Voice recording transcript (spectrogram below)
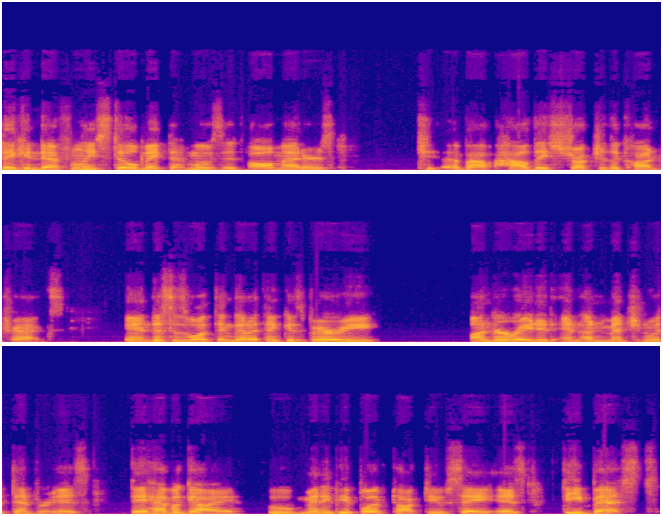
they can definitely still make that moves. It all matters to, about how they structure the contracts. And this is one thing that I think is very underrated and unmentioned with Denver is they have a guy who many people I've talked to say is the best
